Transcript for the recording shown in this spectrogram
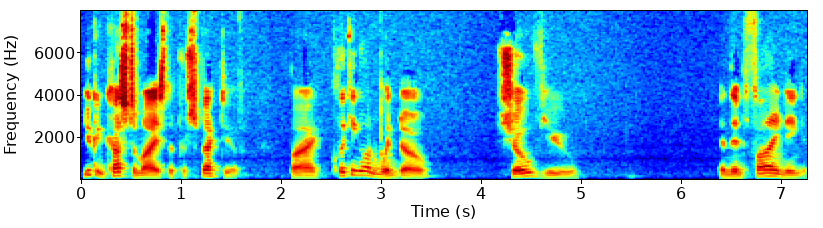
You can customize the perspective by clicking on Window, Show View, and then finding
